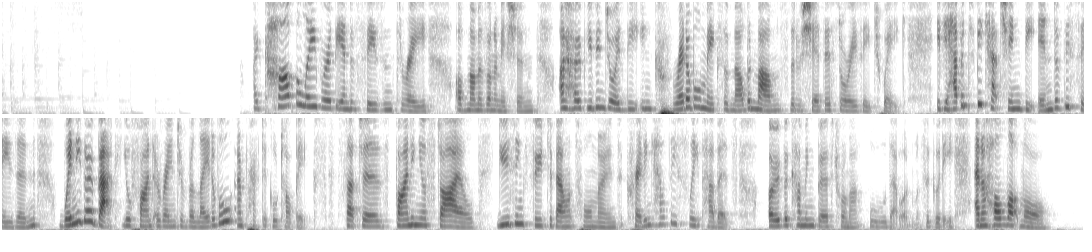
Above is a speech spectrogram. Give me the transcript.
I can't believe we're at the end of season three of Mamas on a Mission. I hope you've enjoyed the incredible mix of Melbourne mums that have shared their stories each week. If you happen to be catching the end of this season, when you go back, you'll find a range of relatable and practical topics, such as finding your style, using food to balance hormones, creating healthy sleep habits, overcoming birth trauma. Ooh, that one was a goodie, and a whole lot more.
